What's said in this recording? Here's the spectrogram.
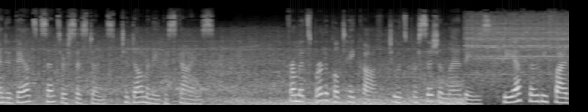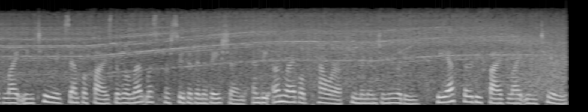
and advanced sensor systems to dominate the skies. From its vertical takeoff to its precision landings, the F-35 Lightning II exemplifies the relentless pursuit of innovation and the unrivaled power of human ingenuity. The F-35 Lightning II,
